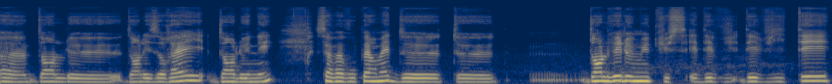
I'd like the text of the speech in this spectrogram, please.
euh, dans le dans les oreilles, dans le nez. Ça va vous permettre de, d'enlever le mucus et d'éviter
